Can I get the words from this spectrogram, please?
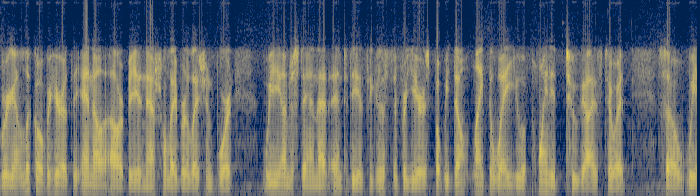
we're going to look over here at the NLRB, the National Labor Relations Board. We understand that entity has existed for years, but we don't like the way you appointed two guys to it. So we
